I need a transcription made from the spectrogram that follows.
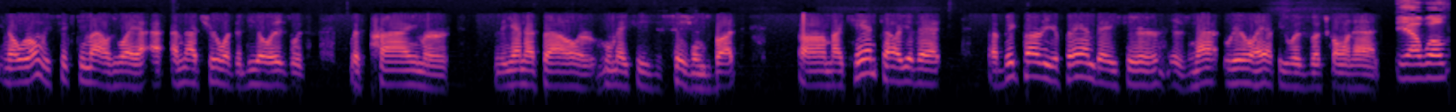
You know, we're only 60 miles away. I, I'm not sure what the deal is with with Prime or the NFL or who makes these decisions, but um, I can tell you that a big part of your fan base here is not real happy with what's going on. Yeah, well,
